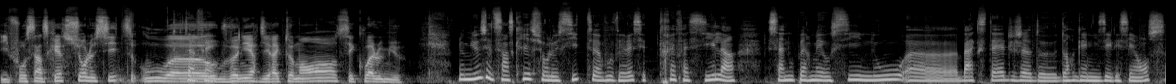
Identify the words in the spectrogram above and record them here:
Il faut s'inscrire sur le site ou euh, venir directement C'est quoi le mieux? Le mieux, c'est de s'inscrire sur le site. Vous verrez, c'est très facile. Ça nous permet aussi, nous, euh, backstage, d'organiser les séances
